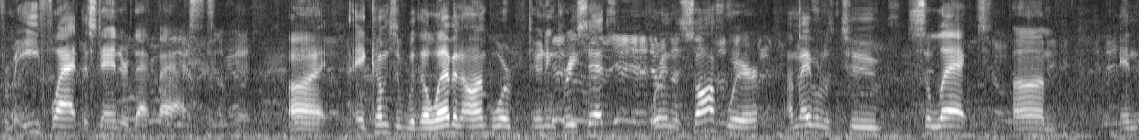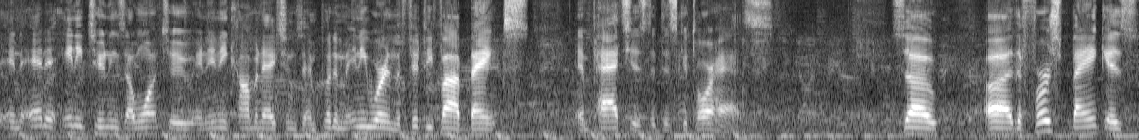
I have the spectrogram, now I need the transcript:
from E flat to standard that fast. Okay. Uh, it comes with 11 onboard tuning presets. Where in the software, I'm able to select um, and, and edit any tunings I want to and any combinations and put them anywhere in the 55 banks and patches that this guitar has. So uh, the first bank is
